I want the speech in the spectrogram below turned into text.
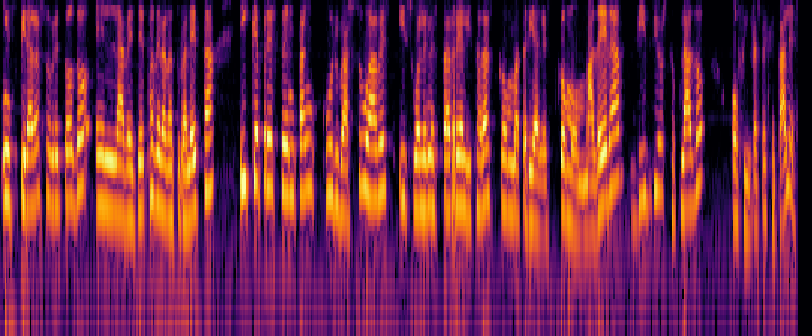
inspiradas sobre todo en la belleza de la naturaleza y que presentan curvas suaves y suelen estar realizadas con materiales como madera, vidrio soplado o fibras vegetales.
